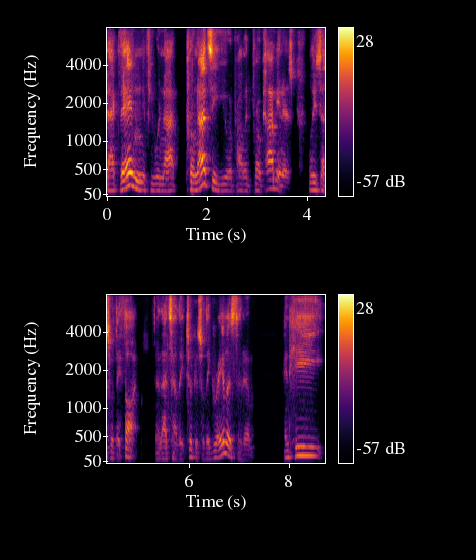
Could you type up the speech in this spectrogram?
back then, if you were not pro-Nazi, you were probably pro-communist. At least that's what they thought, and that's how they took it. So they graylisted him, and he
